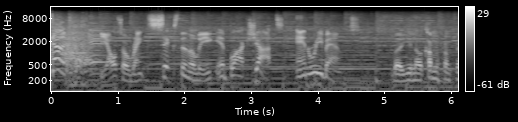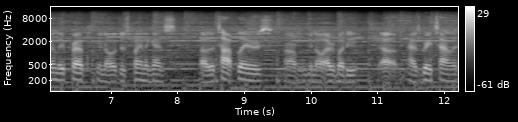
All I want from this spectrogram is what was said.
dunk! He also ranked sixth in the league in block shots and rebounds. But, you know, coming from Findlay Prep, you know, just playing against uh, the top players, um, you know, everybody uh, has great talent.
